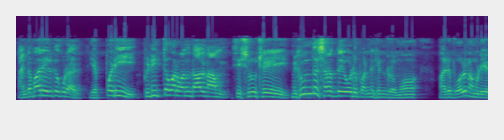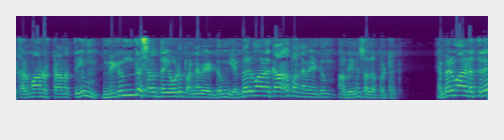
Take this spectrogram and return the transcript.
அந்த மாதிரி இருக்கக்கூடாது. எப்படி பிடித்தவர் வந்தால் நாம் சிசுரூஷையை மிகுந்த சிரத்தையோடு பண்ணுகின்றோமோ அதுபோல நம்முடைய கர்மானுஷ்டானத்தையும் மிகுந்த சிரத்தையோடு பண்ண வேண்டும் எம்பெருமானுக்காக பண்ண வேண்டும் அப்படின்னு சொல்லப்பட்டிருக்கு. எம்பெருமானிடத்திலே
